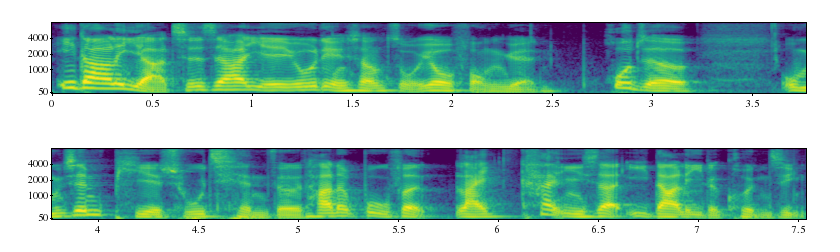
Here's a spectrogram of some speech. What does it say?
意大利啊，其实它也有点想左右逢源，或者我们先撇除谴责它的部分，来看一下意大利的困境。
